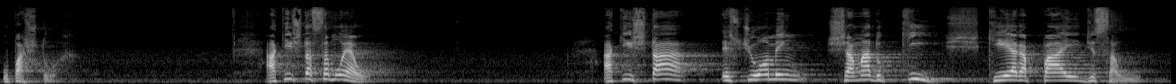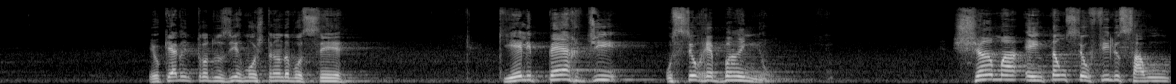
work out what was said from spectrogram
o pastor. Aqui está Samuel. Aqui está este homem chamado Quis, que era pai de Saul. Eu quero introduzir mostrando a você que ele perde o seu rebanho. Chama então seu filho Saul,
